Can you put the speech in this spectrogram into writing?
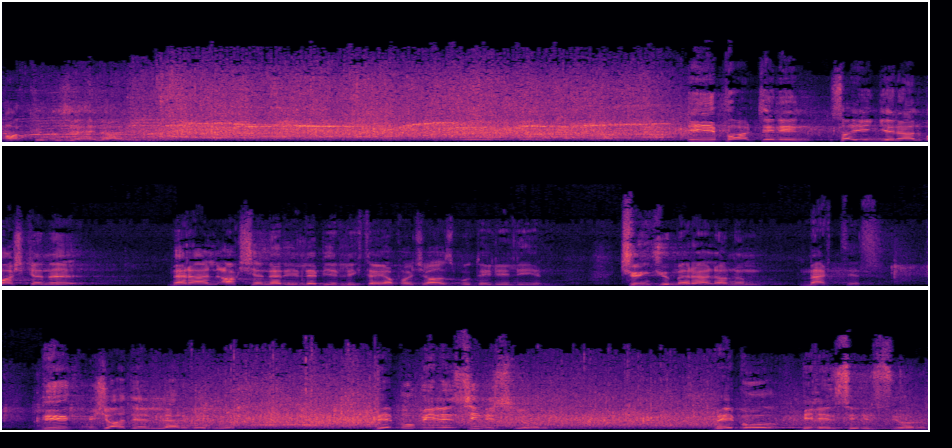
hakkınızı helal edin. İyi Parti'nin Sayın Genel Başkanı Meral Akşener ile birlikte yapacağız bu deliliği. Çünkü Meral Hanım merttir büyük mücadeleler veriyor. Ve bu bilinsin istiyorum. Ve bu bilinsin istiyorum.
